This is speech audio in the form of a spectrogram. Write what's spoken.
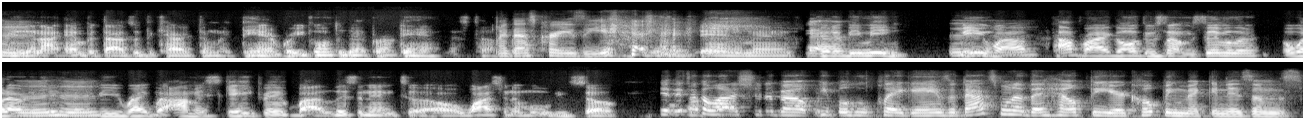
And then I empathize with the character. I'm like, damn, bro, you going through that, bro? Damn, that's tough. Like that's crazy. yeah, damn, man. Yeah. Couldn't be me. Mm-hmm. Meanwhile, I'm probably going through something similar or whatever the case may mm-hmm. be, right? But I'm escaping by listening to or watching a movie. So they talk a lot of shit about people who play games, but that's one of the healthier coping mechanisms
